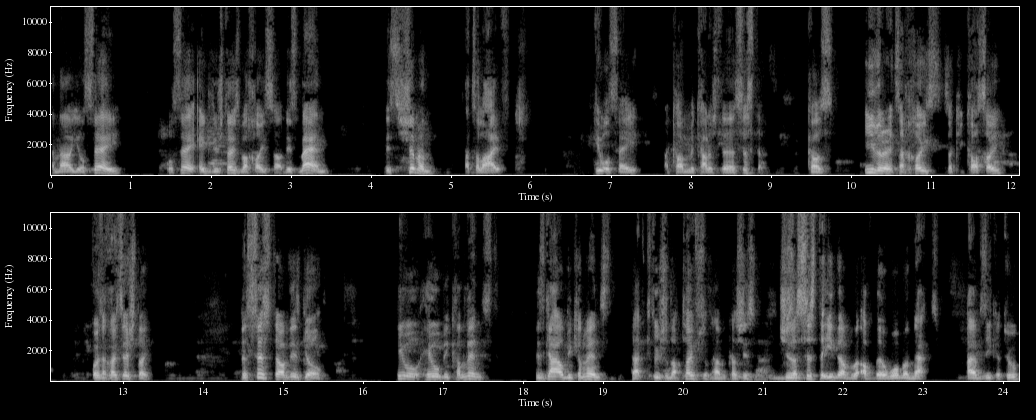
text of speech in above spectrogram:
And now you'll say, we'll say, this man, this Shimon that's alive, he will say, I can't Mikalish the sister. Because either it's a chois, it's a or it's a chois ishtoi. The sister of this girl, he will he will be convinced, this guy will be convinced that Kedusha not typhus with her because she's she's a sister either of, of the woman that I have Zika to,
